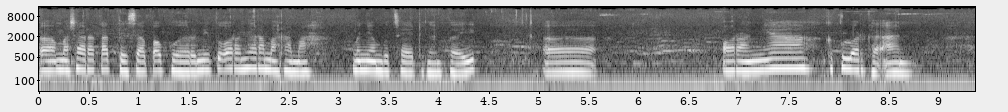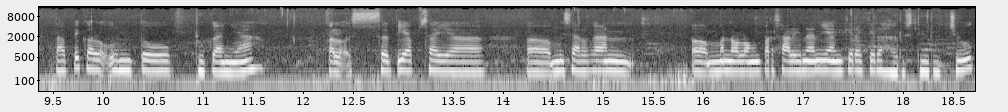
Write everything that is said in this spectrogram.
Uh, masyarakat desa Pabuaran itu orangnya ramah-ramah, menyambut saya dengan baik. Uh, orangnya kekeluargaan. Tapi kalau untuk dukanya, kalau setiap saya uh, misalkan uh, menolong persalinan yang kira-kira harus dirujuk,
